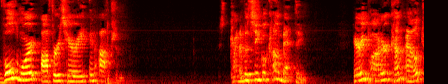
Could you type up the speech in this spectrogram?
Voldemort offers Harry an option. It's kind of a single combat thing. Harry Potter, come out.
